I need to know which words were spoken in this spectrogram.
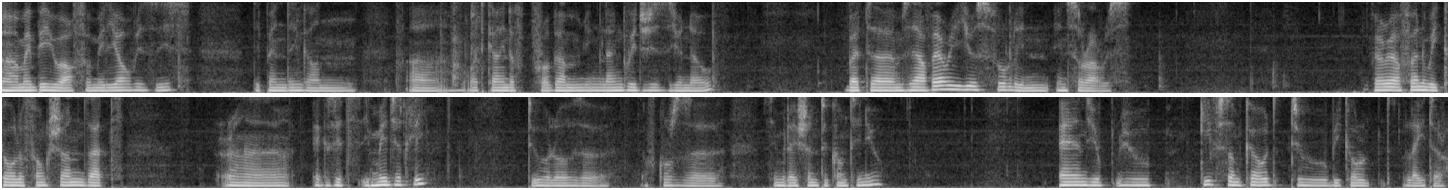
Uh, maybe you are familiar with this, depending on uh, what kind of programming languages you know. But um, they are very useful in, in Solarus. Very often we call a function that uh, exits immediately to allow the, of course, the simulation to continue. And you you give some code to be called later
